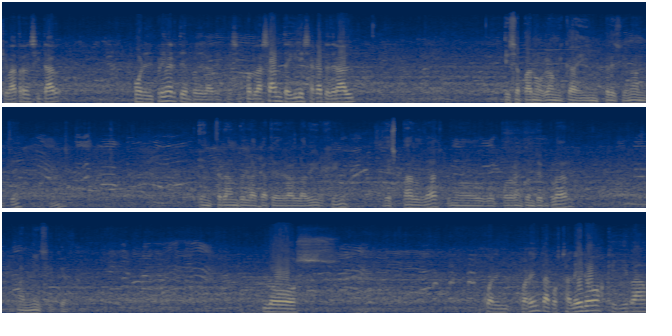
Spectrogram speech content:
que va a transitar por el primer templo de la diócesis, por la Santa Iglesia Catedral esa panorámica es impresionante. Entrando en la Catedral La Virgen, de espaldas, como podrán contemplar, magnífica. Los 40 costaleros que llevan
